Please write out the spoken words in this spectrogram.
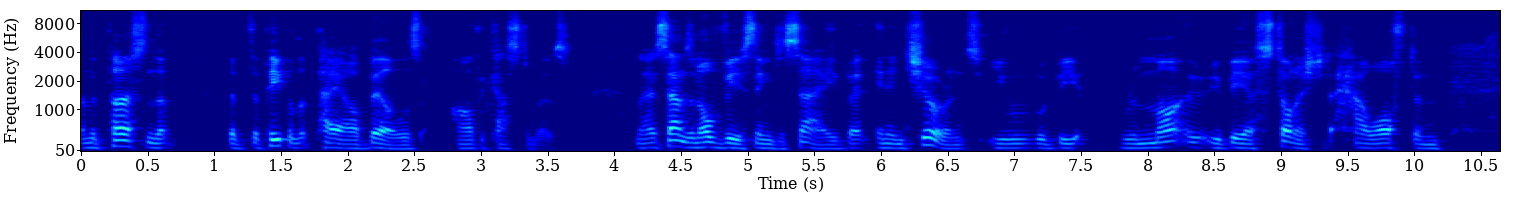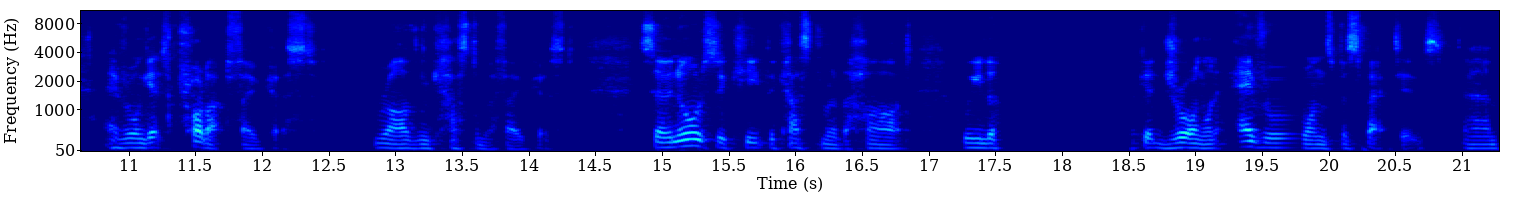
And the person that the, the people that pay our bills are the customers. Now, it sounds an obvious thing to say, but in insurance, you would be remar- you'd be astonished at how often everyone gets product focused rather than customer focused. So, in order to keep the customer at the heart, we look at drawing on everyone's perspectives um,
